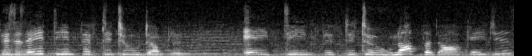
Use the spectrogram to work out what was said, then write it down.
This is 1852, Dumpling. 1852, not the Dark Ages.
